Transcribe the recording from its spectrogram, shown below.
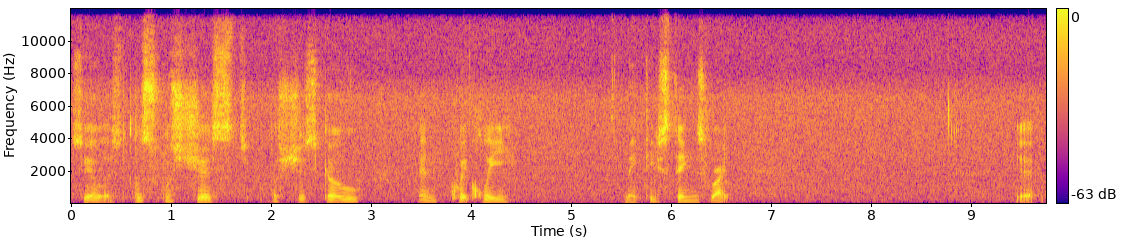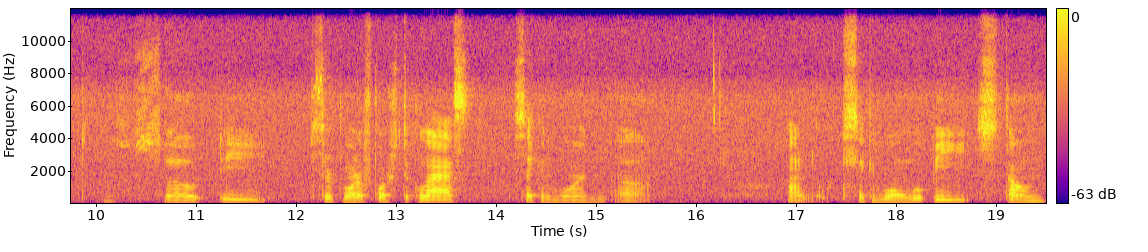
So yeah let's let's let's just let's just go and quickly make these things right. Yeah so the third one of course the glass. Second one uh, I don't know. The second one will be stone.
